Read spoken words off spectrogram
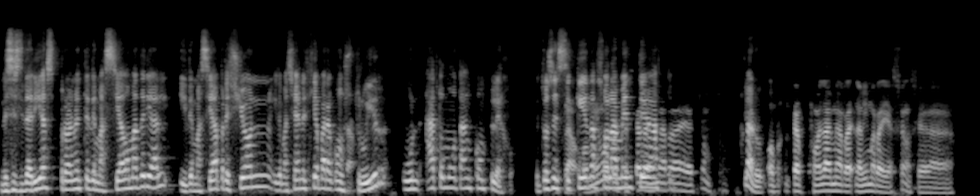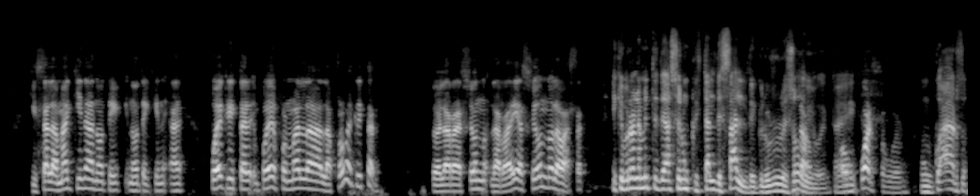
necesitarías probablemente demasiado material y demasiada presión y demasiada energía para construir un átomo tan complejo. Entonces se queda solamente Claro. O transformar la, misma radiación. O sea, quizá la máquina no te, no te ah, puede, cristal, puede formar la, la, forma de cristal, pero la radiación, la radiación no la va a hacer es que probablemente te va a hacer un cristal de sal, de cloruro de sodio. o un cuarzo, güey. Un cuarzo.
